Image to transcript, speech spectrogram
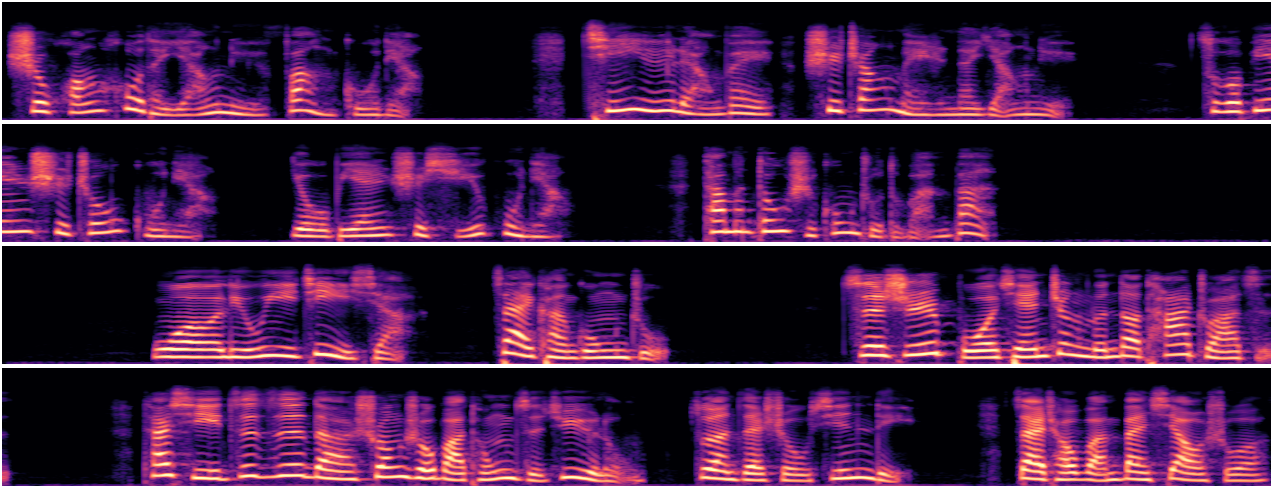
是皇后的养女范姑娘，其余两位是张美人的养女，左边是周姑娘，右边是徐姑娘，她们都是公主的玩伴。”我留意记下，再看公主。此时跛前正轮到他抓子。他喜滋滋的，双手把童子聚拢，攥在手心里，再朝玩伴笑说：“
